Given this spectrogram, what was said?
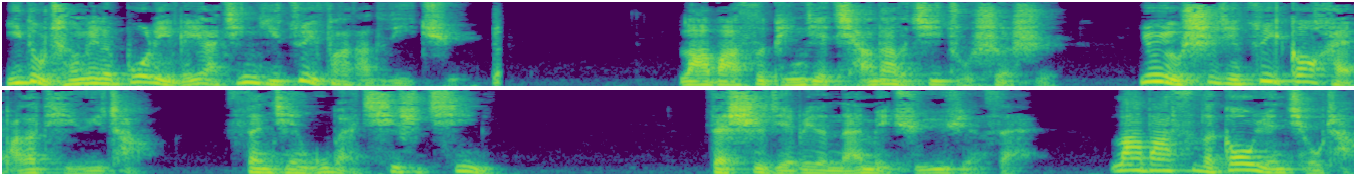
一度成为了玻利维亚经济最发达的地区。拉巴斯凭借强大的基础设施。拥有世界最高海拔的体育场，三千五百七十七米。在世界杯的南美区预选赛，拉巴斯的高原球场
